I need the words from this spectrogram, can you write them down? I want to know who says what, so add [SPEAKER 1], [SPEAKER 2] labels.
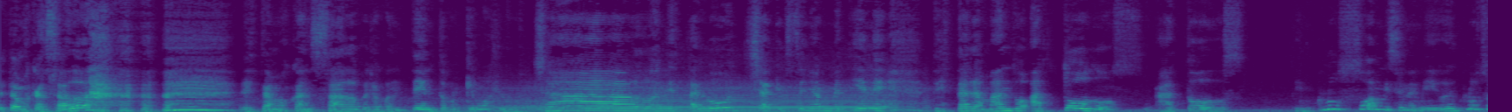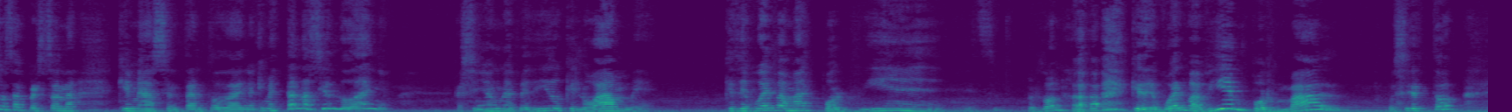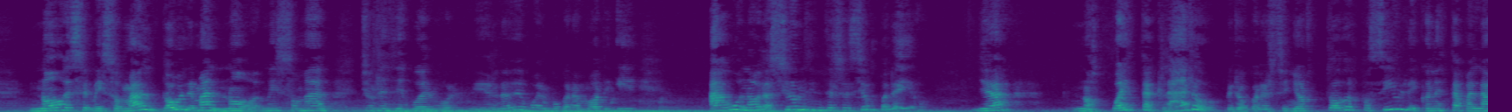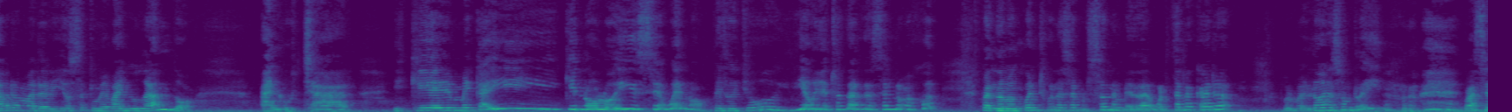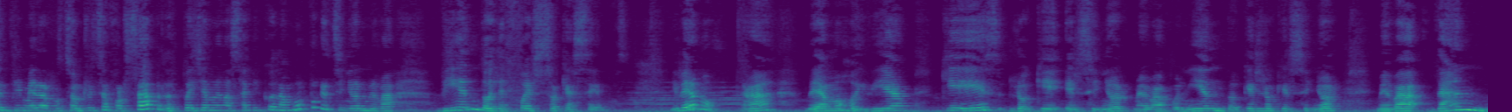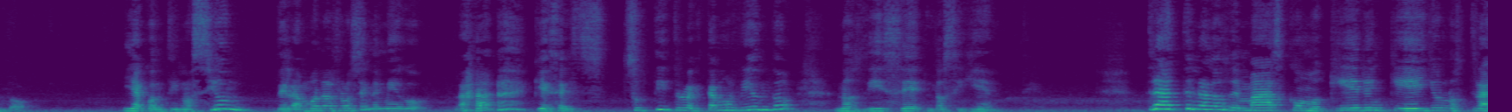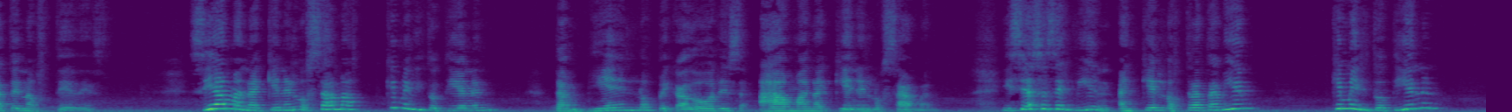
[SPEAKER 1] Estamos cansados, estamos cansados pero contentos porque hemos luchado en esta lucha que el Señor me tiene de estar amando a todos, a todos, incluso a mis enemigos, incluso a esas personas que me hacen tanto daño, que me están haciendo daño. El Señor me ha pedido que lo ame, que devuelva mal por bien, perdón, que devuelva bien por mal, ¿no es cierto? No, ese me hizo mal, doble mal, no, me hizo mal, yo le devuelvo el bien, le devuelvo con amor y hago una oración de intercesión por ellos, ¿ya? Nos cuesta, claro, pero con el Señor todo es posible, con esta palabra maravillosa que me va ayudando a luchar, y que me caí, que no lo hice, bueno, pero yo hoy día voy a tratar de hacerlo mejor. Cuando me encuentro con esa persona me da vuelta la cara, lo voy a sonreír. Va a ser primera sonrisa forzada, pero después ya me va a salir con amor porque el Señor me va viendo el esfuerzo que hacemos. Y veamos, ¿ah? veamos hoy día qué es lo que el Señor me va poniendo, qué es lo que el Señor me va dando. Y a continuación del amor a los enemigos, que es el subtítulo que estamos viendo, nos dice lo siguiente. Traten a los demás como quieren que ellos los traten a ustedes. Si aman a quienes los aman, ¿qué mérito tienen? También los pecadores aman a quienes los aman. Y si haces el bien a quien los trata bien, ¿qué mérito tienen?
